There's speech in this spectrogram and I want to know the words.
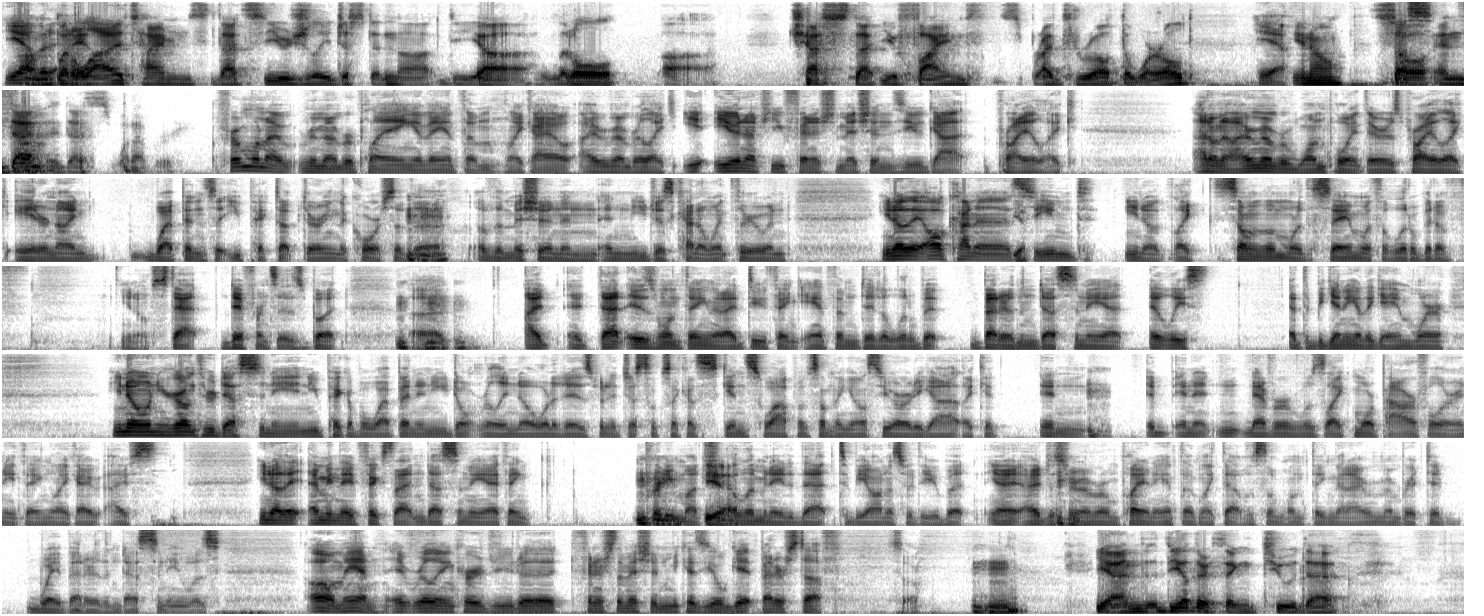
Yeah, um, but, but I, a lot of times that's usually just in the the uh, little uh, chests that you find spread throughout the world. Yeah, you know. So Plus, and that from, that's whatever from when I remember playing of Anthem, like I I remember like e- even after you finished missions, you got probably like I don't know. I remember one point there was probably like eight or nine weapons that you picked up during the course of the mm-hmm. of the mission, and and you just kind of went through, and you know they all kind of yep. seemed you know like some of them were the same with a little bit of you know stat differences, but. Uh, mm-hmm. I it, that is one thing that I do think Anthem did a little bit better than Destiny at at least at the beginning of the game where you know when you're going through destiny and you pick up a weapon and you don't really know what it is but it just looks like a skin swap of something else you already got like it in it, and it never was like more powerful or anything like I, i've you know they i mean they fixed that in destiny i think pretty mm-hmm. much yeah. eliminated that to be honest with you but yeah i just mm-hmm. remember when playing anthem like that was the one thing that i remember it did way better than destiny was oh man it really encouraged you to finish the mission because you'll get better stuff so, mm-hmm. yeah, and the other thing too that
